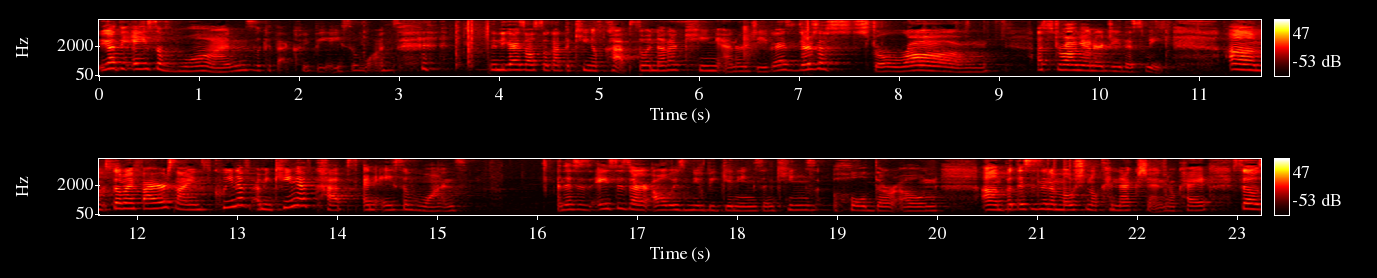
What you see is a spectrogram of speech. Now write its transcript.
You got the Ace of Wands. Look at that creepy Ace of Wands. then you guys also got the King of Cups. So another King energy. You guys, there's a strong, a strong energy this week. Um, so my fire signs, Queen of, I mean, King of Cups and Ace of Wands and this is aces are always new beginnings and kings hold their own. Um, but this is an emotional connection, okay? So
